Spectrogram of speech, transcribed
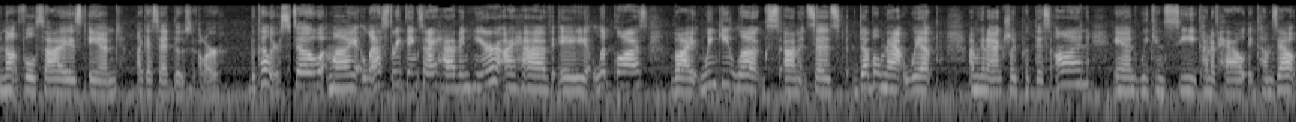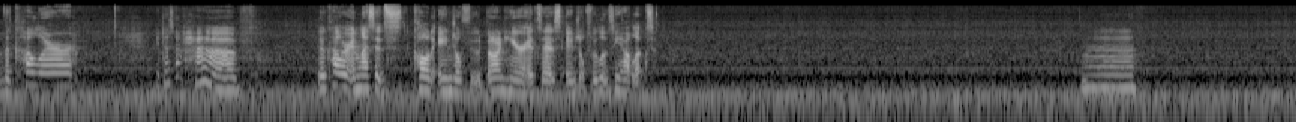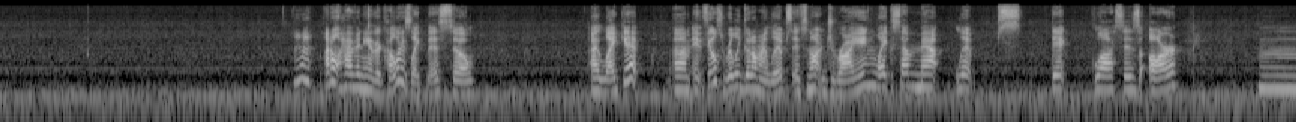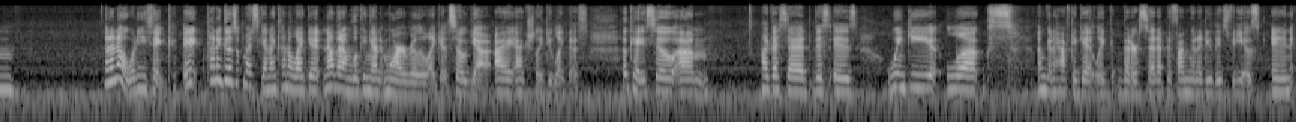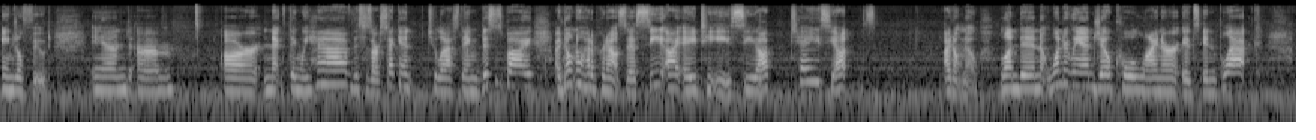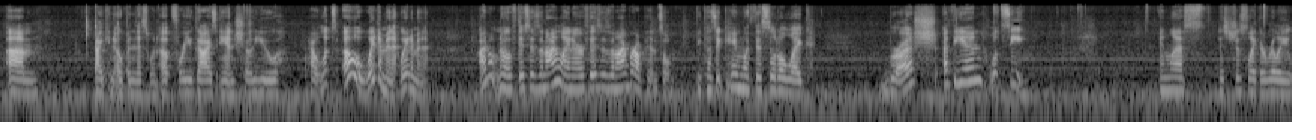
not full sized and like I said those are the colors. So my last three things that I have in here, I have a lip gloss by Winky Lux. Um, it says Double Matte Whip. I'm to actually put this on and we can see kind of how it comes out. The color, it doesn't have the color unless it's called Angel Food, but on here it says Angel Food. Let's see how it looks. Eh, I don't have any other colors like this, so I like it. Um, it feels really good on my lips. It's not drying like some matte lipstick glosses are. Hmm. I don't know. What do you think? It kind of goes with my skin. I kind of like it. Now that I'm looking at it more, I really like it. So yeah, I actually do like this. Okay, so um, like I said, this is Winky Lux I'm gonna have to get like better setup if I'm gonna do these videos in Angel Food. And um, our next thing we have, this is our second to last thing. This is by, I don't know how to pronounce this, C-I-A-T-E, Ciate, Ciate, I don't know. London Wonderland Gel Kohl Liner. It's in black. Um, I can open this one up for you guys and show you how it looks. Oh, wait a minute, wait a minute. I don't know if this is an eyeliner or if this is an eyebrow pencil because it came with this little like brush at the end. Let's see. Unless it's just like a really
